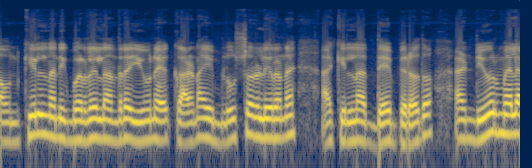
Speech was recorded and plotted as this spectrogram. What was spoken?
ಅವ್ನ ಕಿಲ್ ನನಗೆ ಬರಲಿಲ್ಲ ಅಂದರೆ ಇವನೇ ಕಾರಣ ಈ ಬ್ಲೂ ಸ್ಟೋರಲ್ಲಿರೋನೇ ಆ ಕಿಲ್ನ ದೇಪ್ ಇರೋದು. ಆ್ಯಂಡ್ ಇವ್ರ ಮೇಲೆ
